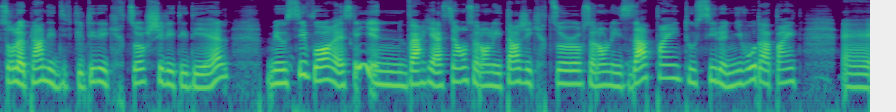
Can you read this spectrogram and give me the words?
sur le plan des difficultés d'écriture chez les TDL, mais aussi voir est-ce qu'il y a une variation selon les tâches d'écriture, selon les atteintes aussi, le niveau d'atteinte euh,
